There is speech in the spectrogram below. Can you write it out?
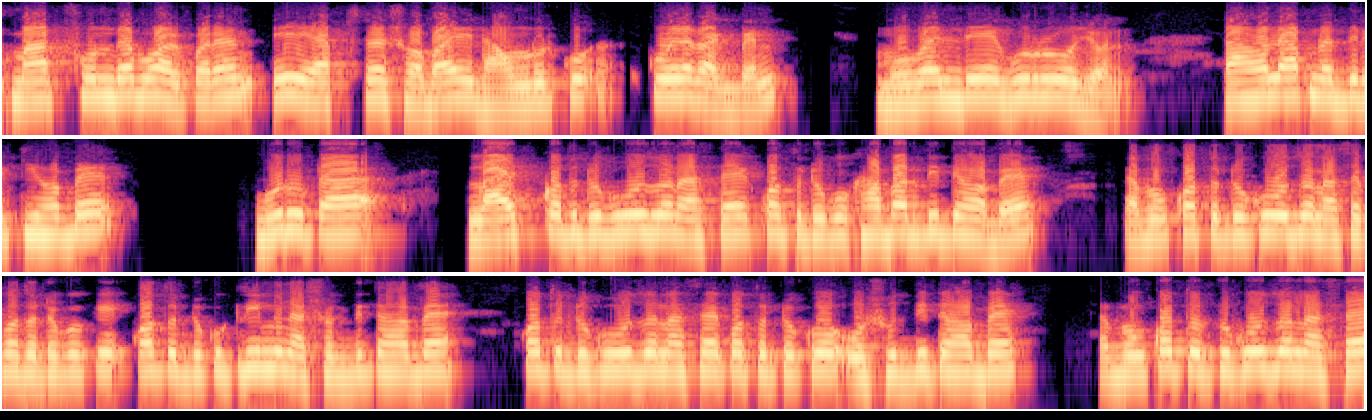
স্মার্টফোন ব্যবহার করেন, এই অ্যাপসটা সবাই ডাউনলোড করে রাখবেন মোবাইল দিয়ে গরুর ওজন। তাহলে আপনাদের কি হবে? গরুটা লাইফ কতটুকু ওজন আছে, কতটুকু খাবার দিতে হবে এবং কতটুকু ওজন আছে, কতটুকু কতটুকু কৃমিনাশক দিতে হবে, কতটুকু ওজন আছে, কতটুকু ওষুধ দিতে হবে এবং কতটুকু ওজন আছে,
